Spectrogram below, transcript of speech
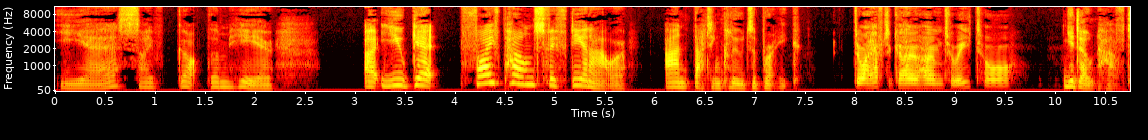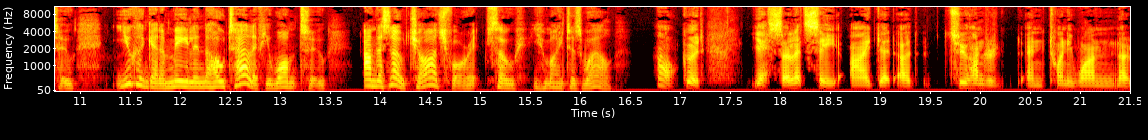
Yes, I've got them here. Uh, you get £5.50 an hour, and that includes a break. Do I have to go home to eat, or...? You don't have to. You can get a meal in the hotel if you want to, and there's no charge for it, so you might as well. Oh, good. Yes, so let's see. I get uh, 221, no,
